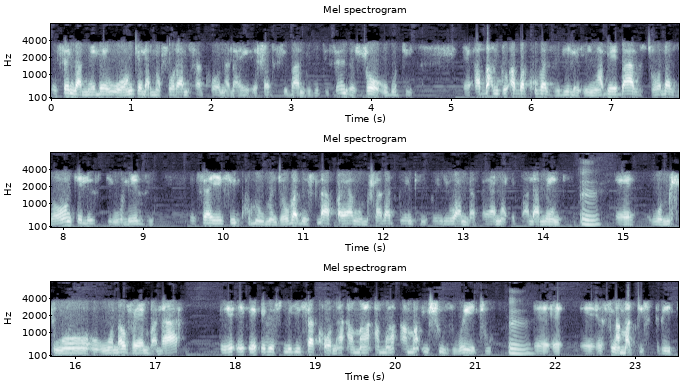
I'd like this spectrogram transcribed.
esengamele wonke lama-forums akhona la ehersibantu ukuthi senze sure ukuthi eh, abantu abakhubazekile ingabe bazithola zonke lezi dingo lezi esiyaye sikhulume njengoba besilapha yangomhla ka-twenty twenty-one laphayana eparlament Mm. eh ngomhla- ngo- ngonovemba la e- e- e- ebesinikisa khona ama ama ama issues wethu Mm. eh eh, eh, singama district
